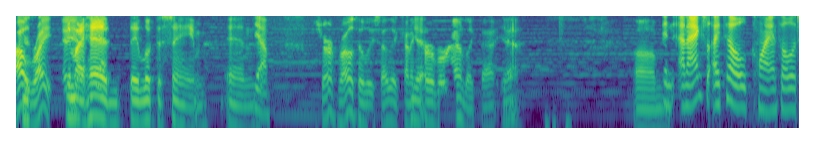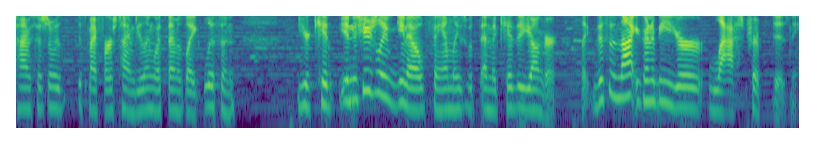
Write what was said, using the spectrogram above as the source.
oh, Just right. in my head they look the same and Yeah. Sure, relatively so. They kind of Yeah. curve around like that. Yeah. Um, And and I actually I tell clients all the time, especially when it's my first time dealing with them, is like, listen, your kid, and it's usually you know families with and the kids are younger. It's like this is not going to be your last trip to Disney,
